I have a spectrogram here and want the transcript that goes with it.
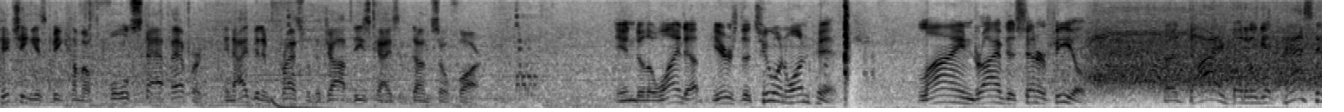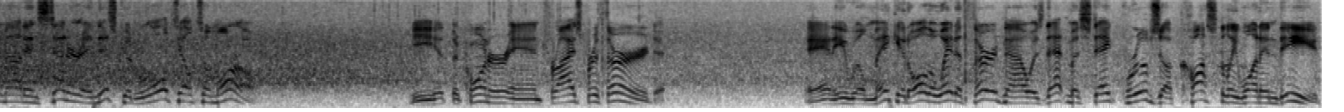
pitching has become a full staff effort, and I've been impressed with the job these guys have done so far. Into the windup. Here's the two and one pitch. Line drive to center field. A dive, but it'll get past him out in center, and this could roll till tomorrow. He hit the corner and tries for third. And he will make it all the way to third now as that mistake proves a costly one indeed.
